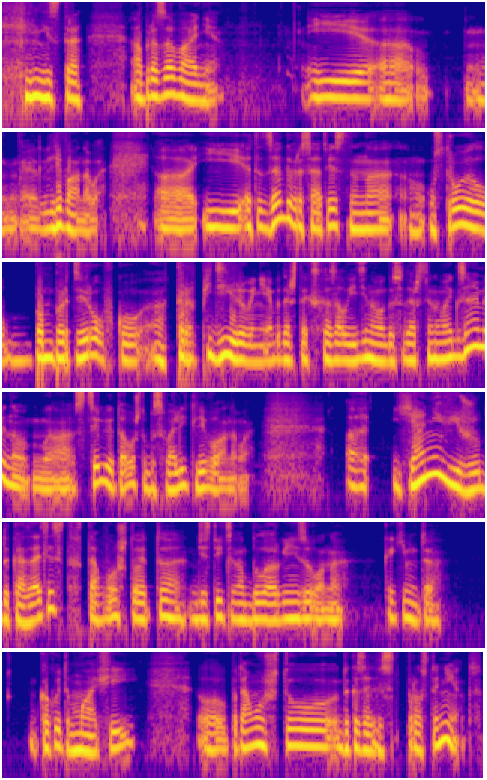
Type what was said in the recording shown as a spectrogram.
министра образования. И а, Ливанова. А, и этот заговор, соответственно, устроил бомбардировку, а, торпедирование, я бы даже так сказал, единого государственного экзамена а, с целью того, чтобы свалить Ливанова. Я не вижу доказательств того, что это действительно было организовано каким-то какой-то мафией, потому что доказательств просто нет.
